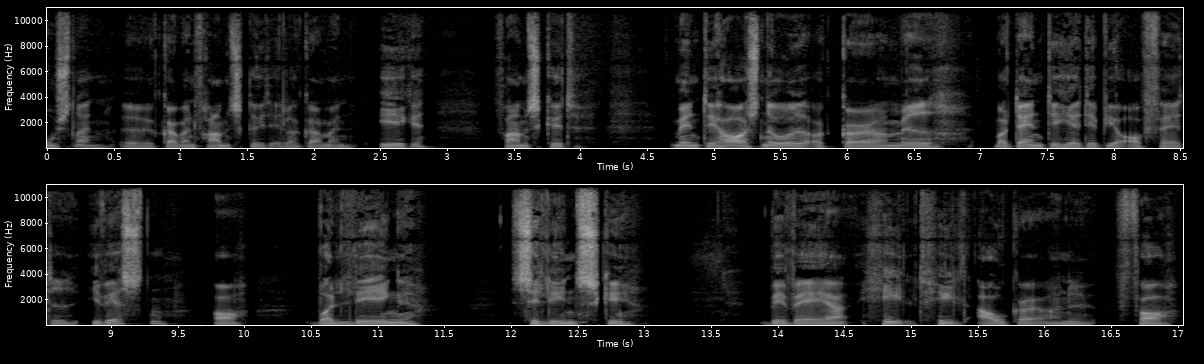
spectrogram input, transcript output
Rusland. Øh, gør man fremskridt, eller gør man ikke fremskridt? Men det har også noget at gøre med, hvordan det her det bliver opfattet i Vesten, og hvor længe Zelensky vil være helt, helt afgørende for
